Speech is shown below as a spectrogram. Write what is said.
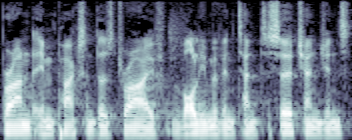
brand impacts and does drive volume of intent to search engines.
